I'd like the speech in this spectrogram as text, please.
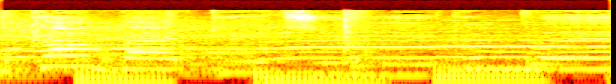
come back here to recommend.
